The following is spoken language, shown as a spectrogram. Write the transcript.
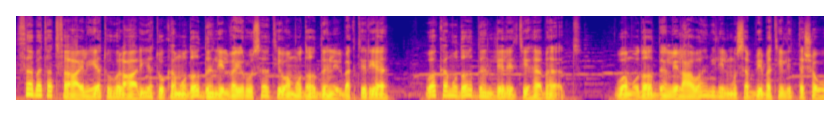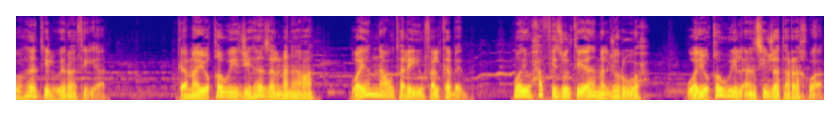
ثبتت فاعليته العالية كمضاد للفيروسات ومضاد للبكتيريا وكمضاد للالتهابات. ومضاد للعوامل المسببة للتشوهات الوراثية. كما يقوي جهاز المناعة ويمنع تليف الكبد ويحفز التئام الجروح ويقوي الأنسجة الرخوة.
